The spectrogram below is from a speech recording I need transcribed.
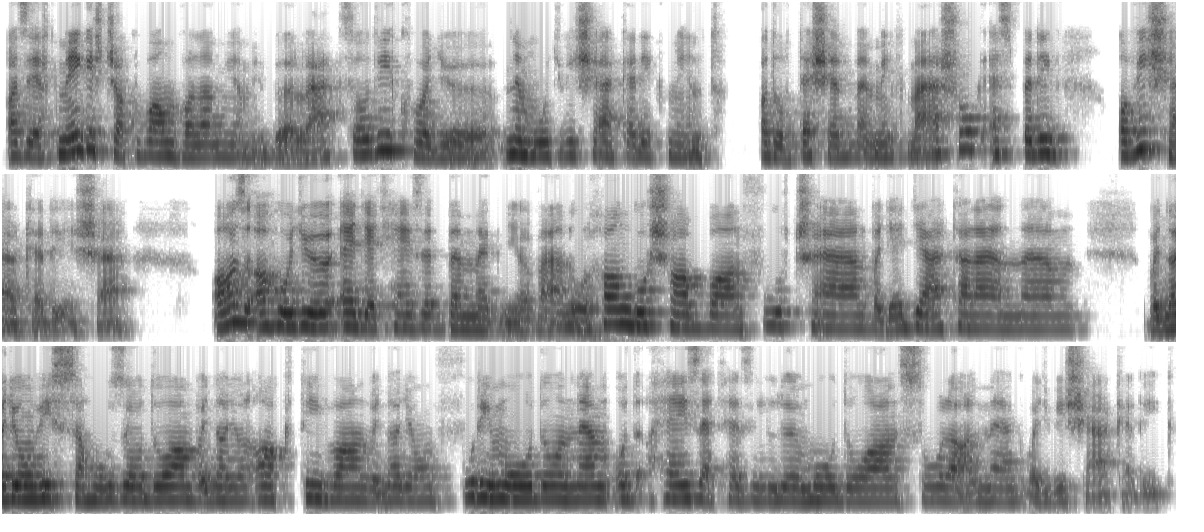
azért mégiscsak van valami, amiből látszódik, hogy nem úgy viselkedik, mint adott esetben, mint mások, ez pedig a viselkedése. Az, ahogy ő egy-egy helyzetben megnyilvánul, hangosabban, furcsán, vagy egyáltalán nem, vagy nagyon visszahúzódóan, vagy nagyon aktívan, vagy nagyon furi módon, nem oda, a helyzethez illő módon szólal meg, vagy viselkedik.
